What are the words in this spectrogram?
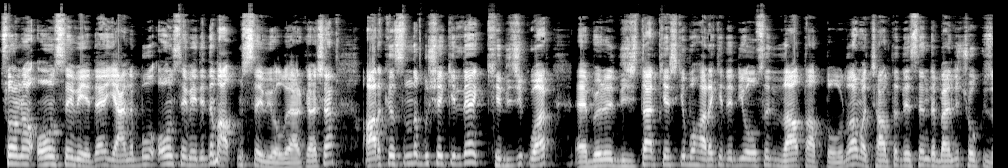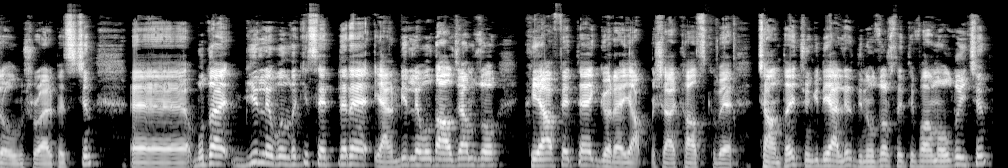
Sonra 10 seviyede yani bu 10 seviye dedim 60 seviye oluyor arkadaşlar. Arkasında bu şekilde kedicik var. Ee, böyle dijital keşke bu hareket ediyor olsaydı daha tatlı olurdu ama çanta deseni de bence çok güzel olmuş Royal Pass için. Ee, bu da bir level'daki setlere yani bir level'da alacağımız o kıyafete göre yapmışlar kaskı ve çantayı. Çünkü diğerleri dinozor seti falan olduğu için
